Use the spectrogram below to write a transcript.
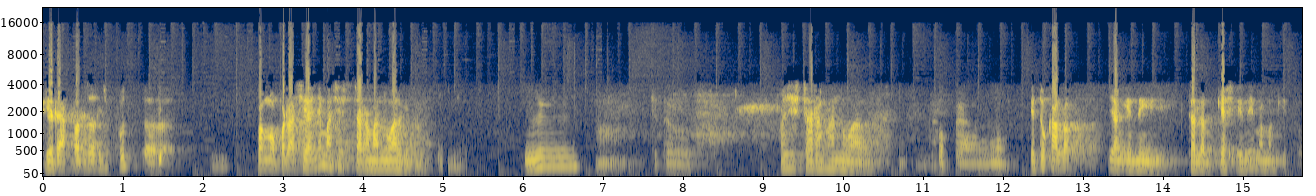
di reaktor tersebut eh, pengoperasiannya masih secara manual gitu, hmm Hmm, gitu, masih secara manual. oke Itu kalau yang ini dalam case ini memang gitu.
